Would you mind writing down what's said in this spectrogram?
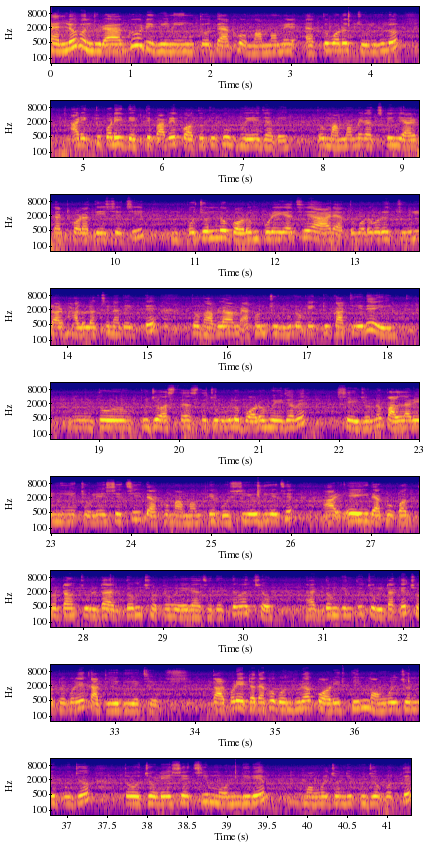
Hello বন্ধুরা, good evening. তো দেখো, মাম্মামের এত বড় চুলগুলো আর একটু পরেই দেখতে পাবে কতটুকু হয়ে যাবে। তো মাম্মামের আজকে হেয়ার কাট করাতে এসেছি। প্রচণ্ড গরম পড়ে গেছে আর এত বড় বড় চুল আর ভালো লাগছে না দেখতে। তো ভাবলাম এখন চুলগুলোকে একটু কাটিয়ে দেই। তো পুজো আস্তে আস্তে চুলগুলো বড় হয়ে যাবে। সেই জন্য পার্লারে নিয়ে চলে এসেছি। দেখো মামামকে বসিয়েও দিয়েছে। আর এই দেখো কতটা চুলটা একদম ছোট হয়ে গেছে, দেখতে পাচ্ছ? একদম কিন্তু চুলটাকে ছোট করে কাটিয়ে দিয়েছে। তারপরে এটা দেখো বন্ধুরা, পরের দিন মঙ্গলচণ্ডী পুজো, তো চলে এসেছি মন্দিরে মঙ্গলচণ্ডী পুজো করতে।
